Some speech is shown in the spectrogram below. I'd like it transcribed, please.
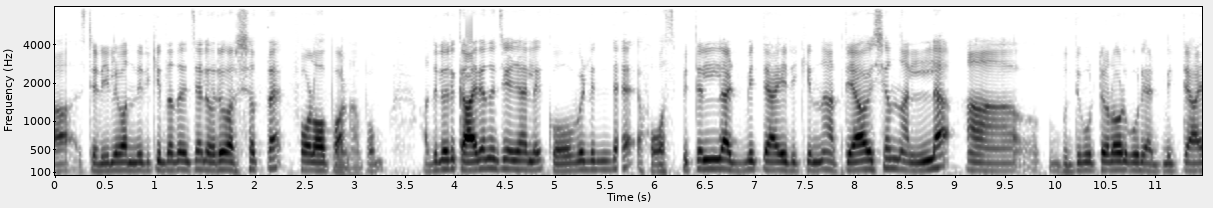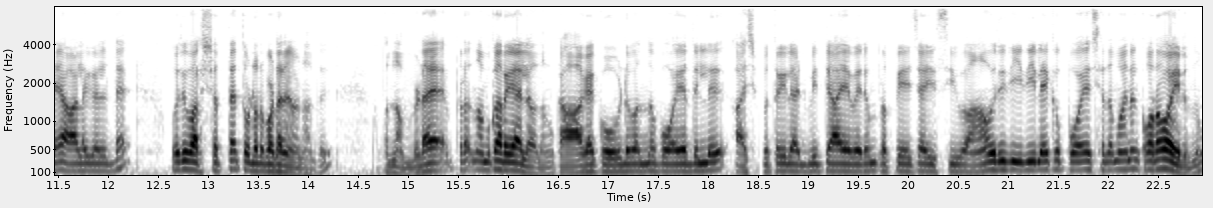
ആ സ്റ്റഡിയിൽ വന്നിരിക്കുന്നത് വെച്ചാൽ ഒരു വർഷത്തെ ഫോളോ അപ്പാണ് അപ്പം അതിലൊരു കാര്യം എന്ന് വെച്ച് കഴിഞ്ഞാൽ കോവിഡിന്റെ ഹോസ്പിറ്റലിൽ അഡ്മിറ്റ് ആയിരിക്കുന്ന അത്യാവശ്യം നല്ല ബുദ്ധിമുട്ടുകളോട് കൂടി അഡ്മിറ്റായ ആളുകളുടെ ഒരു വർഷത്തെ തുടർ പഠനമാണത്. അപ്പം നമ്മുടെ നമുക്കറിയാലോ നമുക്ക് ആകെ കോവിഡ് വന്ന് പോയതിൽ ആശുപത്രിയിൽ അഡ്മിറ്റ് ആയവരും പ്രത്യേകിച്ച് ഐ ആ ഒരു രീതിയിലേക്ക് പോയ ശതമാനം കുറവായിരുന്നു.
